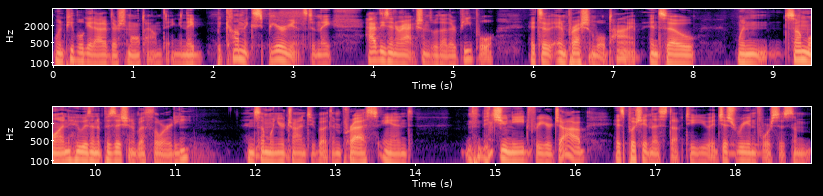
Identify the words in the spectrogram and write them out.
when people get out of their small town thing and they become experienced and they have these interactions with other people, it's an impressionable time. And so when someone who is in a position of authority and someone you're trying to both impress and that you need for your job is pushing this stuff to you, it just mm-hmm. reinforces some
